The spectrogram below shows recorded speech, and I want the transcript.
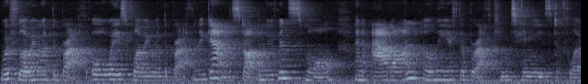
we're flowing with the breath, always flowing with the breath. And again, start the movement small and add on only if the breath continues to flow.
